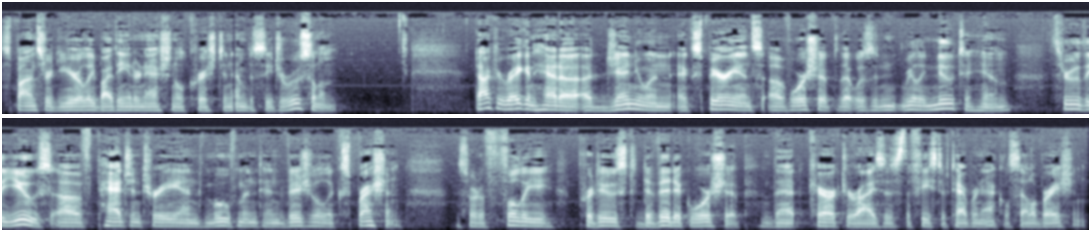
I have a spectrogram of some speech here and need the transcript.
sponsored yearly by the International Christian Embassy, Jerusalem. Dr. Reagan had a, a genuine experience of worship that was really new to him through the use of pageantry and movement and visual expression, a sort of fully produced Davidic worship that characterizes the Feast of Tabernacle celebration.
